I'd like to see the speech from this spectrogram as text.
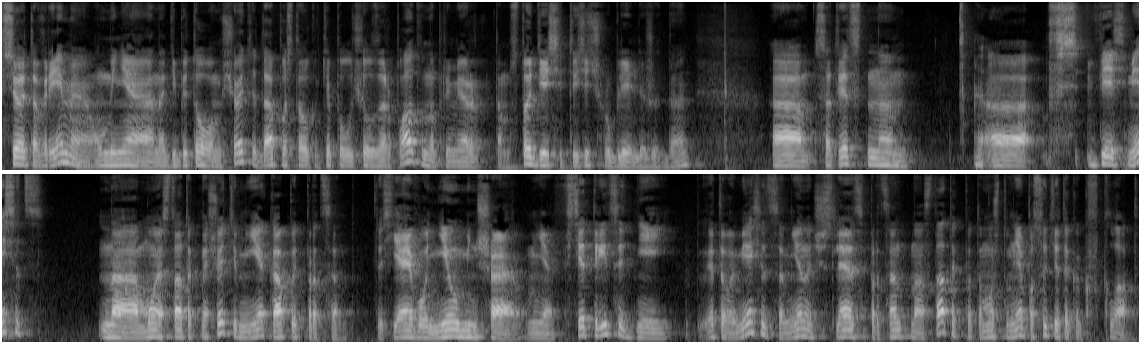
все это время у меня на дебетовом счете, да, после того, как я получил зарплату, например, там 110 тысяч рублей лежит, да, а, соответственно, а, весь месяц на мой остаток на счете мне капает процент. То есть я его не уменьшаю. У меня все 30 дней этого месяца мне начисляется процент на остаток, потому что у меня, по сути, это как вклад.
